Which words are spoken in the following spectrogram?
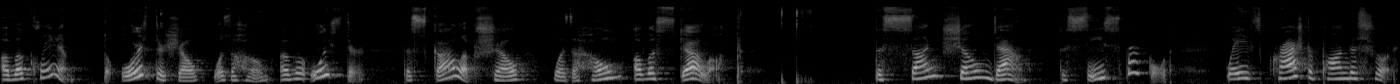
of a clam. The oyster shell was a home of an oyster. The scallop shell was a home of a scallop. The sun shone down. The sea sparkled. Waves crashed upon the shore.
